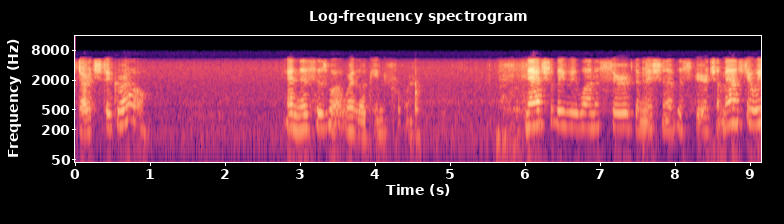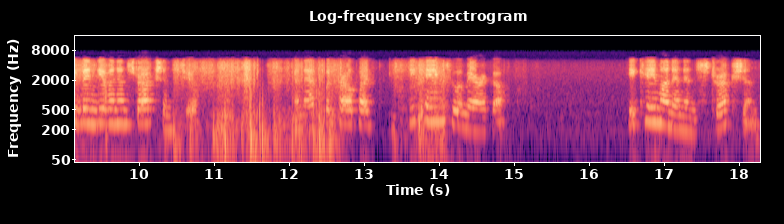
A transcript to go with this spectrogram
starts to grow. And this is what we're looking for. Naturally, we want to serve the mission of the spiritual master we've been given instructions to. And that's what Prabhupada, he came to America. He came on an instruction,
